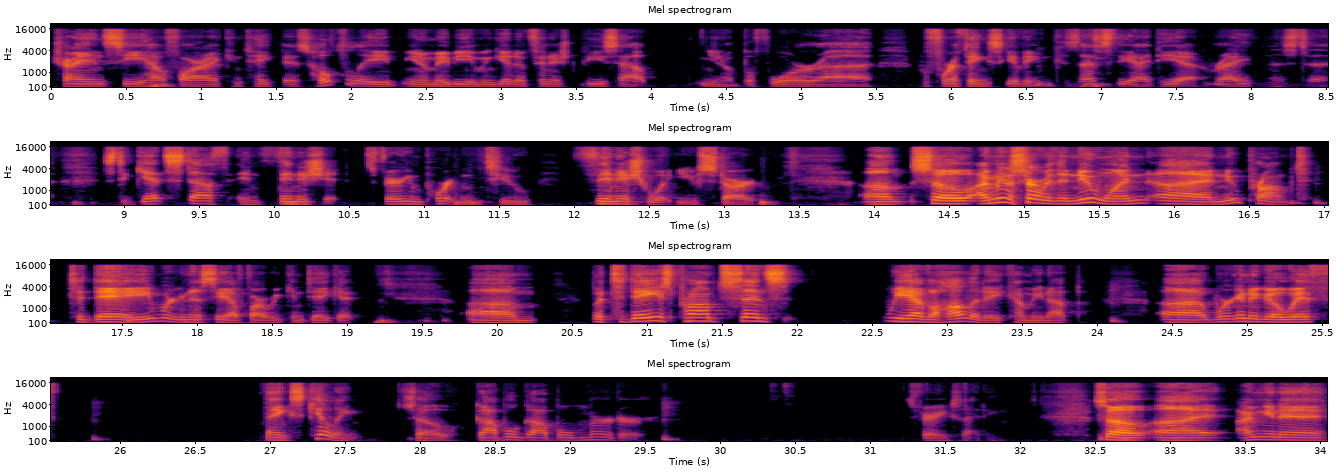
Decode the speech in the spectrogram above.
try and see how far I can take this. Hopefully, you know, maybe even get a finished piece out, you know, before uh, before Thanksgiving, because that's the idea, right? Is to is to get stuff and finish it. It's very important to finish what you start. Um, so I'm going to start with a new one, uh, new prompt today. We're going to see how far we can take it. Um, but today's prompt, since we have a holiday coming up, uh, we're going to go with Thanksgiving. So gobble gobble murder. It's very exciting. So uh, I'm going to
